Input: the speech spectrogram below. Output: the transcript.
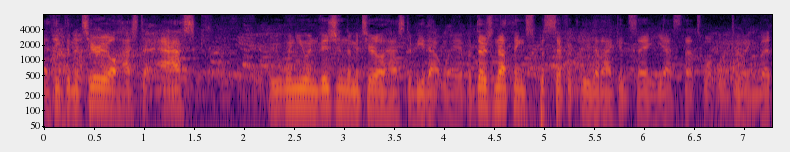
I think the material has to ask. When you envision the material, has to be that way. But there's nothing specifically that I could say. Yes, that's what we're doing. But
